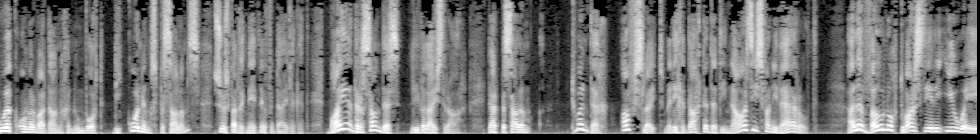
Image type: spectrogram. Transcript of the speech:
ook onder wat dan genoem word die koningspsalms, soos wat ek net nou verduidelik het. Baie interessant is, liewe luisteraar, dat Psalm 20 afsluit met die gedagte dat die nasies van die wêreld Hulle wou nog dwars deur die eeue hê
